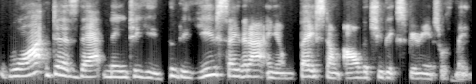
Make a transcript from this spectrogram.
what does that mean to you? Who do you say that I am based on all that you've experienced with me?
